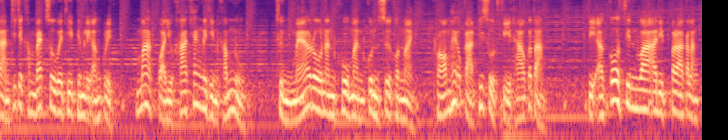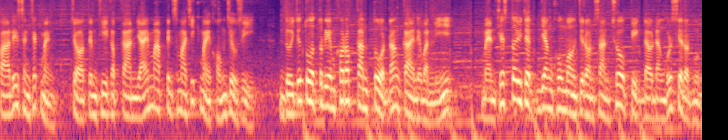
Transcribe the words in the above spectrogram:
การที่จะคัมแบ็กสู่เวทีพรีเมียร์ลีกอังกฤษ มากกว่าอยู่ค้าแข้งในถิ่นค้ำหนู ถึงแม้โรนันคูมันกุนซือคนใหม่ พร้อมให้โอกาสพิสูจน์ฝีเท้าก็ตาม ติอาโกซินวาอดีตปรากำลังปารีสแซงต์แชร์กแมงจอเต็มทีกับการย้ายมาเป็นสมาชิกใหม่ของเชลซี โดยเจ้าตัวเตรียมเข้ารับการตรวจร่างกายในวันนี้แมนเชสเตอร์ยูไนเต็ดยังคงมองเจดอนซานโชปีกดาวดังบรุเซียดอทมุน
